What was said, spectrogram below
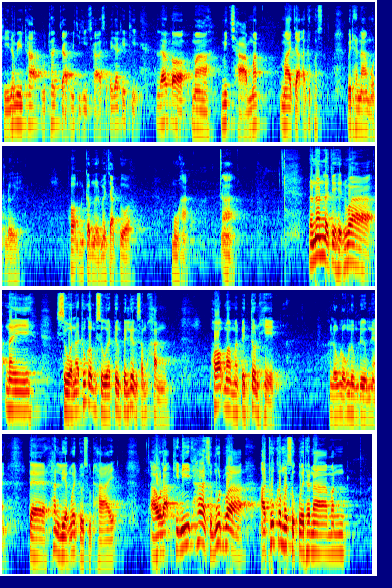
ถีนมิทะอุทจจะวิจิกิจฉาสกยทิฏฐิ แล้วก็มามิจฉามักมาจากอทุกขเวทนาหมดเลย เพราะมันกำเนิดมาจากตัวโมหะอ่าดังนั้นเราจะเห็นว่าในส่วนอทุกขมส่วนจึงเป็นเรื่องสำคัญ เพราะว่ามันเป็นต้นเหตุ หลงหลงลืมลืมเนี่ย แต่ท่านเรียงไว้ตัวสุดท้าย เอาละทีนี้ถ้าสมมุติว่าอาทุกขมสุขเวทนามัน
